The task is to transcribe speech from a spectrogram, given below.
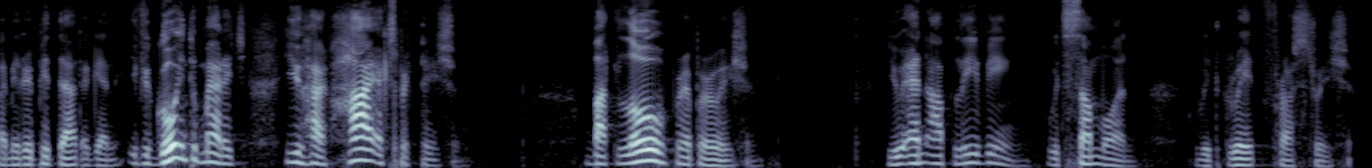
Let me repeat that again. If you go into marriage, you have high expectation, but low preparation. You end up living with someone with great frustration.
